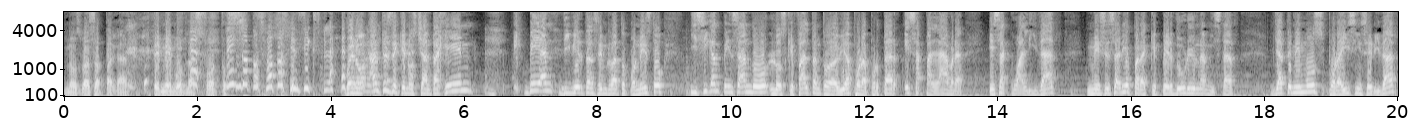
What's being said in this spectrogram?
nos vas a pagar, tenemos las fotos. Tengo tus fotos en Six Flags. Bueno, antes de que nos chantajeen, vean, diviértanse un rato con esto y sigan pensando los que faltan todavía por aportar esa palabra, esa cualidad necesaria para que perdure una amistad. Ya tenemos por ahí sinceridad,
